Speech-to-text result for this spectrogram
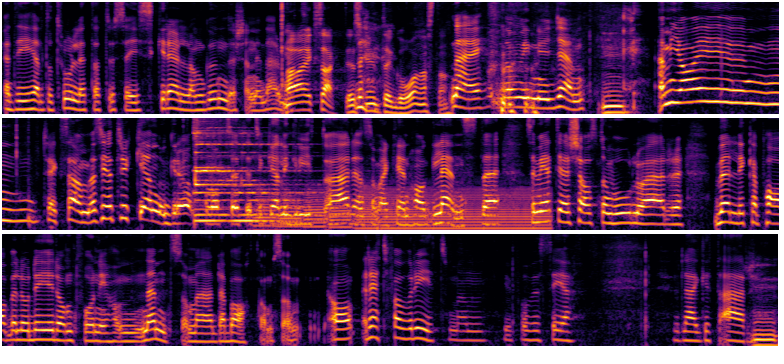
Ja, det är helt otroligt att du säger skräll om Gundersen i derbyt. Ja, exakt. Det ska inte gå nästan. Nej, de vinner ju jämt. Mm. Ja, men jag är mm, tveksam. Alltså, jag trycker ändå grönt på något sätt. Jag tycker Allegritto är den som verkligen har glänst. Sen vet jag att Charleston Volo är väldigt kapabel och det är de två ni har nämnt som är där bakom. Så, ja, rätt favorit, men vi får väl se hur läget är mm.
